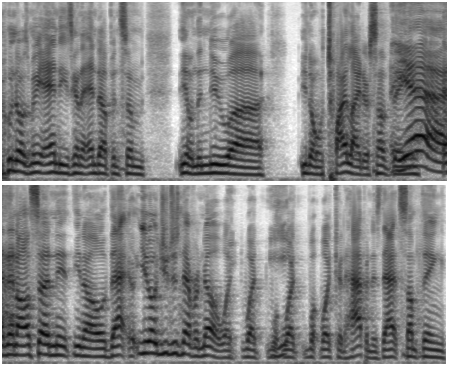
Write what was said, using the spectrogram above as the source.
who knows? Maybe Andy's gonna end up in some, you know, the new. uh you know, Twilight or something. Yeah. And then all of a sudden, it, you know, that, you know, you just never know what, what, what, what, what, what could happen. Is that something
